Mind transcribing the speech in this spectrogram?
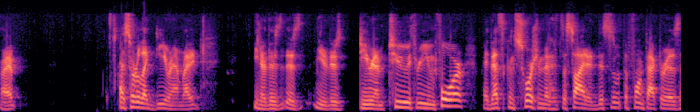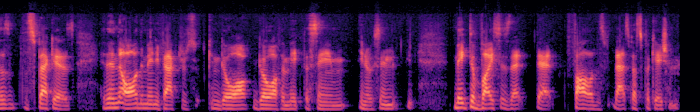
right? It's sort of like DRAM, right? You know, there's there's you know there's DRAM two, three, and four. Right? That's a consortium that has decided this is what the form factor is, this is what the spec is, and then all the manufacturers can go off go off and make the same you know same, make devices that that follow this, that specification.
